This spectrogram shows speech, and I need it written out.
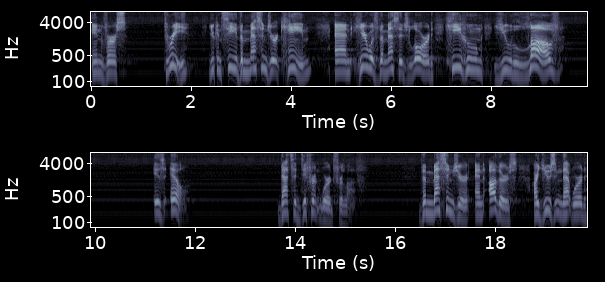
in verse 3, you can see the messenger came, and here was the message Lord, he whom you love is ill. That's a different word for love. The messenger and others are using that word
